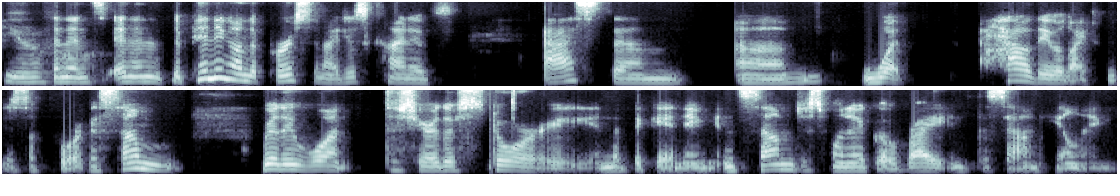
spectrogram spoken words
Beautiful. And then, and then depending on the person, I just kind of ask them um, what, how they would like me to support. Because some really want to share their story in the beginning, and some just want to go right into the sound healing,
